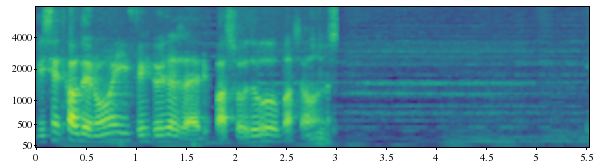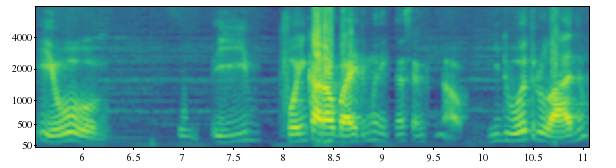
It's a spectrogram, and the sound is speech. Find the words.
Vicente Calderon e fez 2 a 0 e passou do Barcelona. Isso. E o e foi encarar o Bayern de Munique na semifinal. E do outro lado,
